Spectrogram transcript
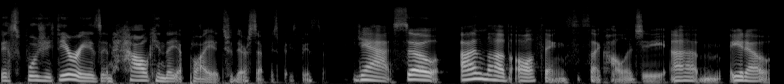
exposure theory is, and how can they apply it to their service-based business. Yeah. So I love all things psychology. Um, you know,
